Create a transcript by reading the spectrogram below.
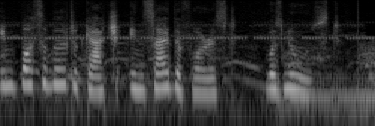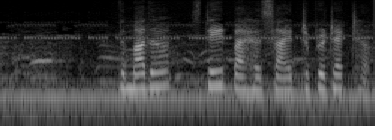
impossible to catch inside the forest, was noosed. The mother stayed by her side to protect her,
